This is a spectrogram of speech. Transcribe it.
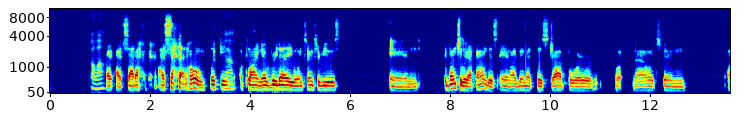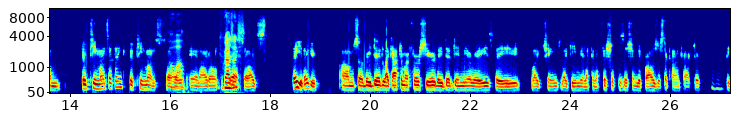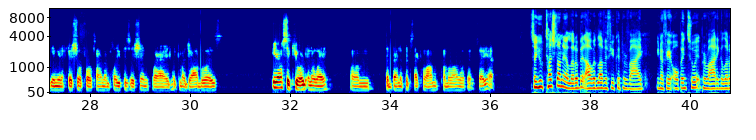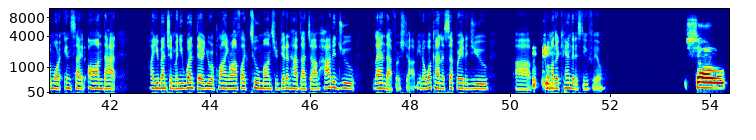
oh wow. Right, I sat at, I sat at home looking, Yeah. applying every day, went to interviews, and eventually I found this, and I've been at this job for what now? It's been um 15 months, I think, 15 months. So, Oh, wow. and I don't. yeah, Congratulations. so it's thank you, thank you. Um, so they did like after my first year, they did give me a raise. They like changed, like gave me like an official position before I was just a contractor. Mhm. They gave me an official full time employee position where I like my job was, you know, secured in a way. Um, the benefits that come come along with it. So yeah. So you touched on it a little bit. I would love if you could provide, you know, if you're open to it, providing a little more insight on that. How you mentioned when you went there, you were applying around for like two months. You didn't have that job. How did you land that first job? You know, what kind of separated you uh, from other candidates? Do you feel? So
